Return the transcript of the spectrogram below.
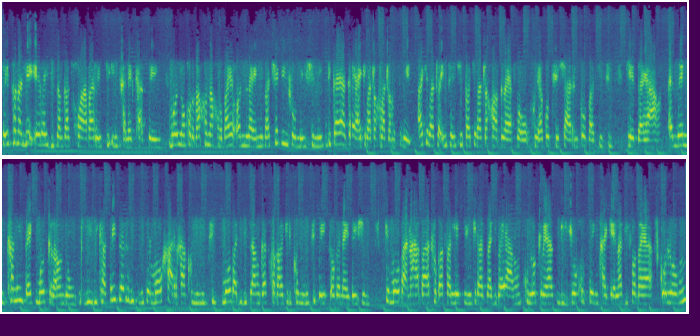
So e tshwana le e ba e bitsang ka tshgoa ba re ke internet cafe mo e leng gore ba kgona gore ba ye online ba check information ke ka ya ya ke batla go batla mosebetsi. A ke batla internship a ke batla go apply for go ya ko tertiary ko varsity ke etsa yang and then coming back mo groundong di-cafe tse re bitsitse mo gare ga community mo ba di bitsang ka sekgwa ba ke di-community based organizations ke mo bana ba tlhokafaletseng ke batsadi ba yang go lo kry-a dijo go seng phakela before ba ya sekolong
